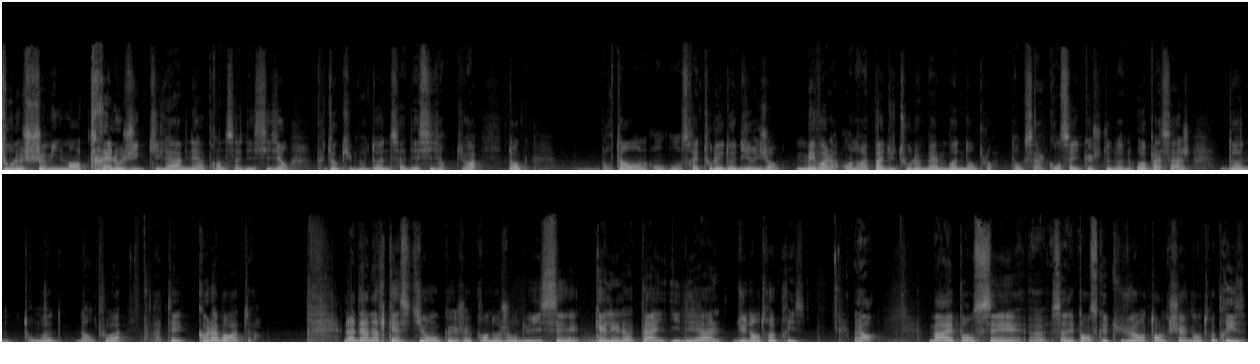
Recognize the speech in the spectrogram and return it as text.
tout le cheminement très logique qui l'a amené à prendre sa décision plutôt qu'il me donne sa décision. Tu vois Donc Pourtant, on, serait tous les deux dirigeants, mais voilà, on n'aurait pas du tout le même mode d'emploi. Donc c'est un conseil que je te donne au passage, donne ton mode d'emploi à tes collaborateurs. La dernière question que je vais prendre aujourd'hui, c'est quelle est la taille idéale d'une entreprise? Alors, ma réponse, c'est euh, ça dépend ce que tu veux en tant que chef d'entreprise.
